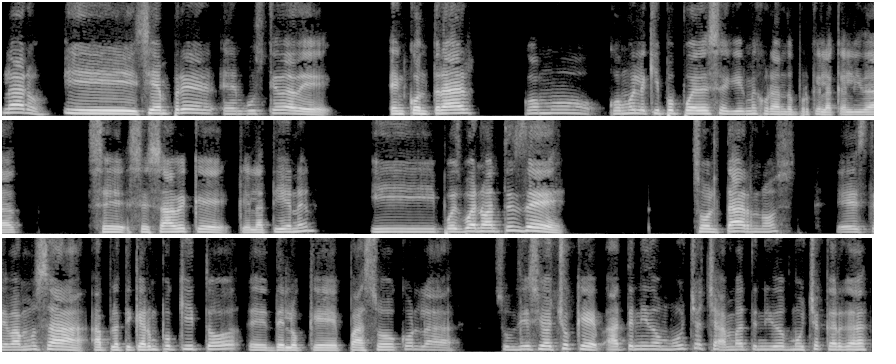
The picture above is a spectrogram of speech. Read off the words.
Claro, y siempre en búsqueda de encontrar cómo, cómo el equipo puede seguir mejorando, porque la calidad se, se sabe que, que la tienen. Y pues bueno, antes de, soltarnos, este, vamos a, a platicar un poquito eh, de lo que pasó con la sub-18, que ha tenido mucha chamba, ha tenido mucha carga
